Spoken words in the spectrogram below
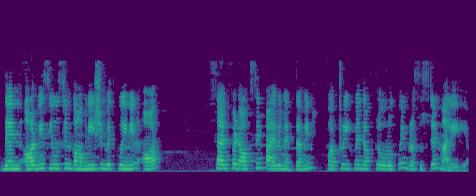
Then always used in combination with quinine or sulfadoxine pyrimethamine for treatment of chloroquine resistant malaria.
